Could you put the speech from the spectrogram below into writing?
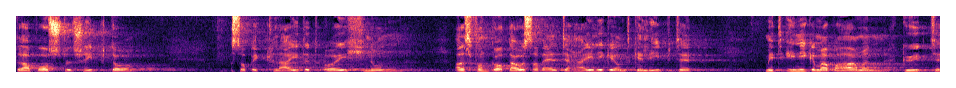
Der Apostel schrieb da, so bekleidet euch nun als von Gott auserwählte Heilige und Geliebte mit innigem Erbarmen, Güte,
